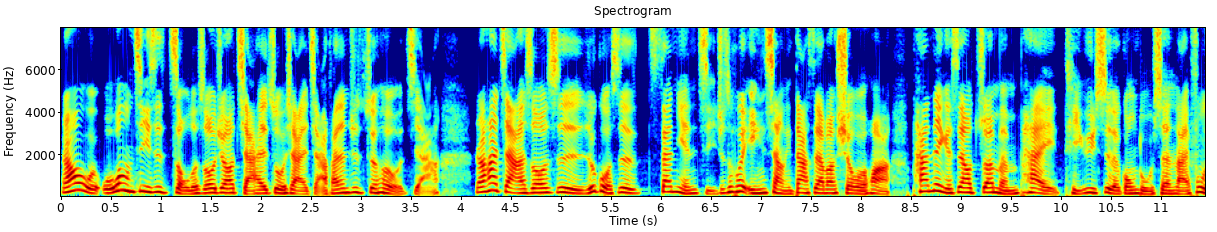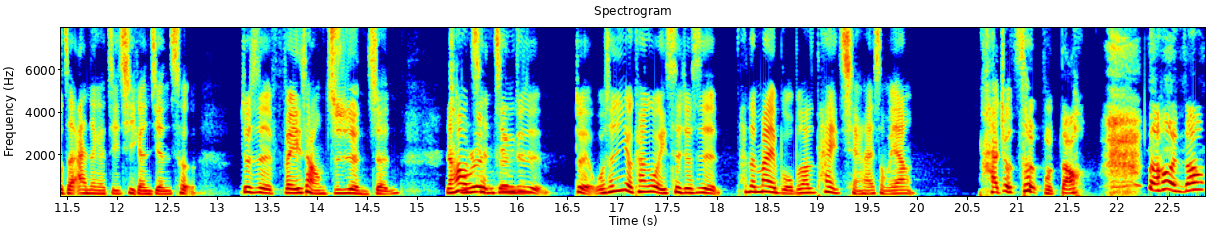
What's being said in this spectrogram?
然后我我忘记是走的时候就要夹，还是坐下来夹，反正就是最后有夹。然后他讲的时候是，如果是三年级，就是会影响你大四要不要修的话，他那个是要专门派体育室的攻读生来负责按那个机器跟监测，就是非常之认真。然后曾经就是。对，我曾经有看过一次，就是他的脉搏不知道是太浅还是什么样，他就测不到。然后你知道，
